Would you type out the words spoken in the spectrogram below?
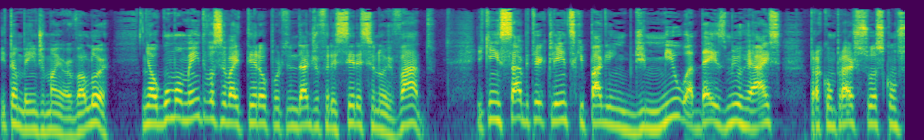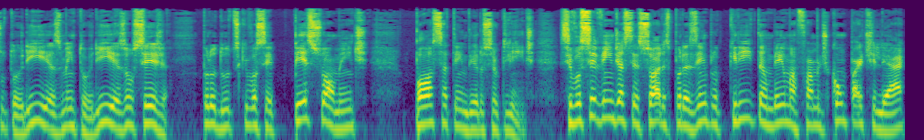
e também de maior valor. Em algum momento você vai ter a oportunidade de oferecer esse noivado e quem sabe ter clientes que paguem de mil a dez mil reais para comprar suas consultorias, mentorias, ou seja, produtos que você pessoalmente possa atender o seu cliente. Se você vende acessórios, por exemplo, crie também uma forma de compartilhar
